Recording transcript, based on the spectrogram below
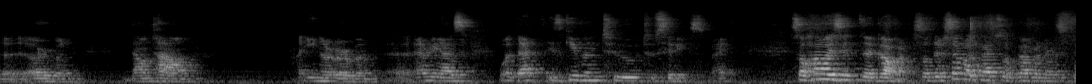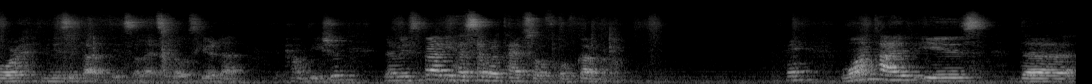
the, the, urban, downtown, inner urban uh, areas. Well, that is given to, to cities, right? So how is it uh, governed? So there are several types of governance for municipalities. So let's close here the, the county issue. The municipality has several types of, of government. Okay? One type is the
